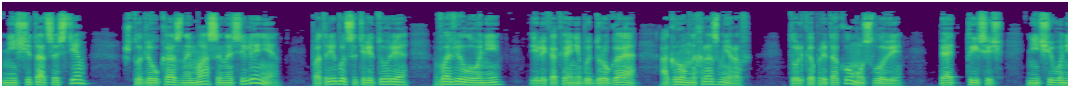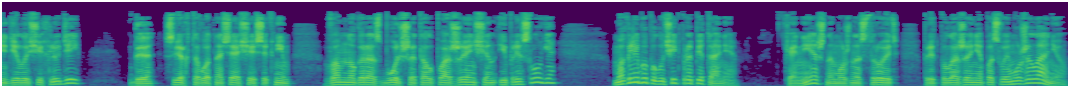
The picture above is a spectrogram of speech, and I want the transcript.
не считаться с тем, что для указанной массы населения потребуется территория Вавилонии или какая-нибудь другая огромных размеров. Только при таком условии пять тысяч ничего не делающих людей, да сверх того относящаяся к ним во много раз большая толпа женщин и прислуги, могли бы получить пропитание. Конечно, можно строить предположения по своему желанию,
